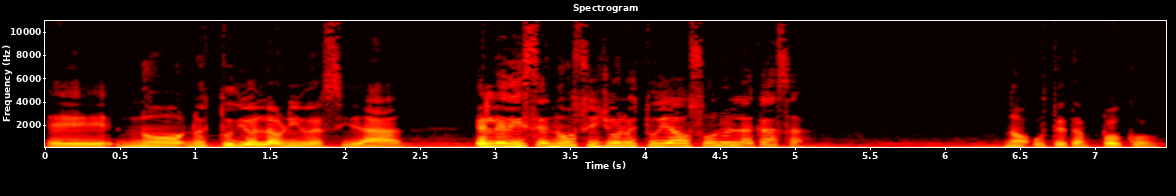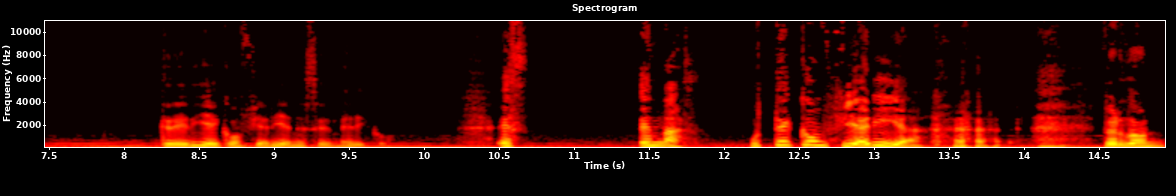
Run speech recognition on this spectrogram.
eh, no, no estudió en la universidad. Él le dice, no, si yo lo he estudiado solo en la casa. No, usted tampoco creería y confiaría en ese médico. Es, es más, usted confiaría, perdón,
